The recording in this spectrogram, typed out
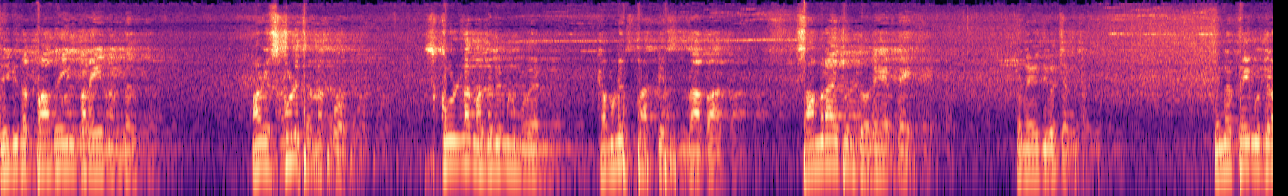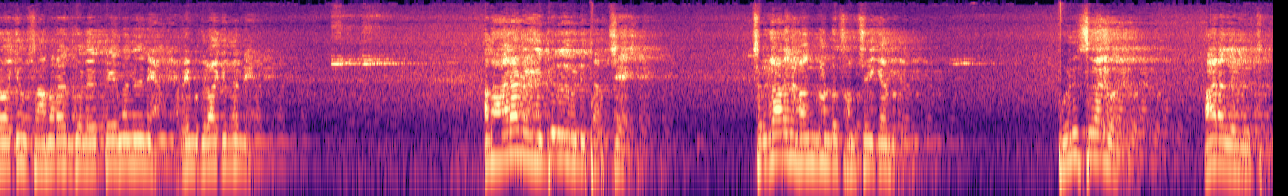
ജീവിതപാതയിൽ പറയുന്നുണ്ട് അവൾ സ്കൂളിൽ ചെന്നപ്പോൾ സ്കൂളിലെ മതിലിന് മുഴുവൻ കമ്മ്യൂണിസ്റ്റ് പാർട്ടി സിന്ദാബാദ് സാമ്രാജ്യം തുലയട്ടെ എന്ന് എഴുതി വെച്ചിട്ടുണ്ട് ഇന്നത്തെ മുദ്രാവാക്യം സാമ്രാജ്യം തുലയട്ടെ എന്ന് തന്നെയാണ്. അതേ മുദ്രാവാക്യം തന്നെയാണ്. അതാരാണ് എഴുതിയത് വേണ്ടി ചർച്ചയായി? ചെറുകാടിന് പങ്കുണ്ട് സംശയിക്കാൻ തുടങ്ങി. പോലീസുകാർ പറഞ്ഞു ആരത് എഴുതിച്ചത്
